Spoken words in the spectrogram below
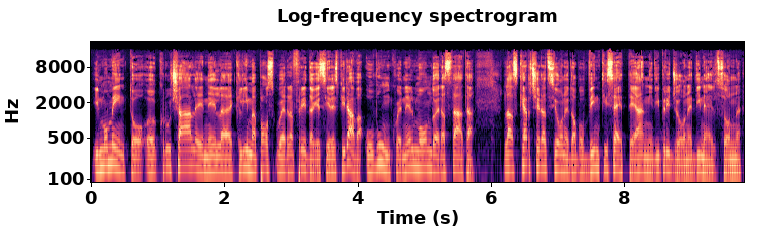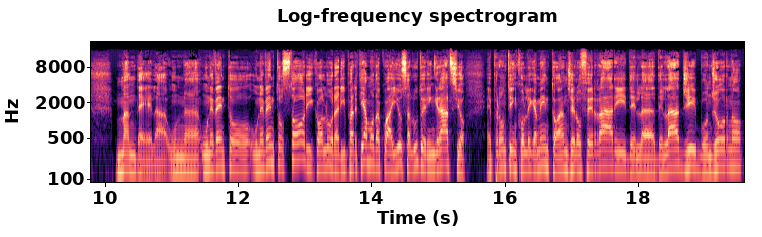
il momento eh, cruciale nel clima post-guerra fredda che si respirava ovunque nel mondo era stata la scarcerazione dopo 27 anni di prigione di Nelson Mandela. Un, un, evento, un evento storico. Allora ripartiamo da qua. Io saluto e ringrazio, è pronto in collegamento Angelo Ferrari Ferrari del, dell'Agi, buongiorno.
